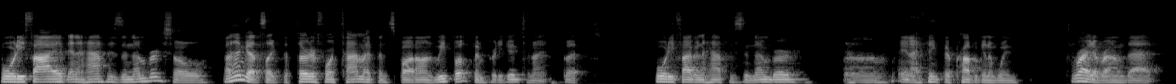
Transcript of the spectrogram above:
45 and a half is the number. So I think that's like the third or fourth time I've been spot on. We've both been pretty good tonight, but 45 and a half is the number. Um, and I think they're probably going to win right around that.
